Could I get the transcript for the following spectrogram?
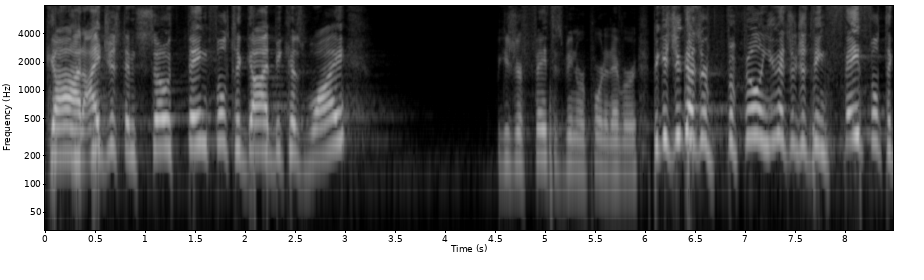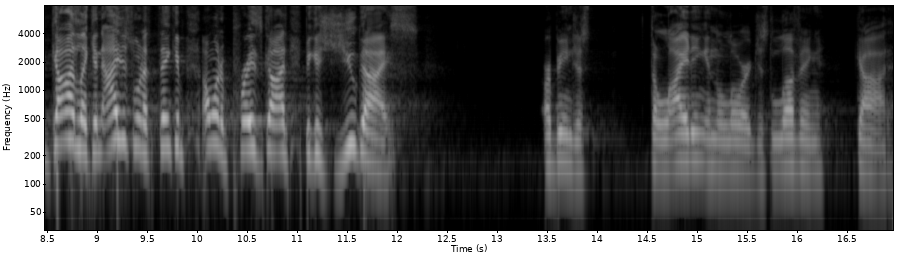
God. I just am so thankful to God because why? Because your faith is being reported everywhere. Because you guys are fulfilling, you guys are just being faithful to God. Like, and I just want to thank Him. I want to praise God because you guys are being just delighting in the Lord, just loving God.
